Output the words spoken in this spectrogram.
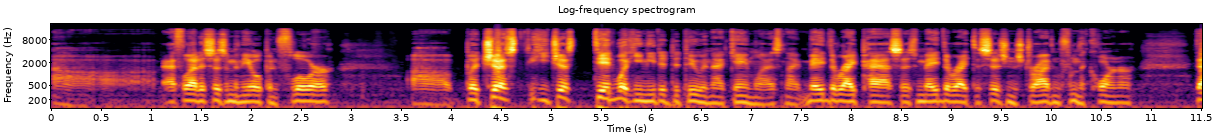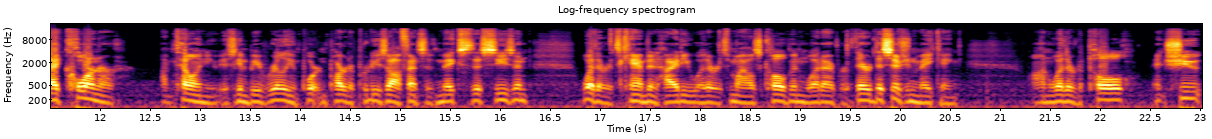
uh, athleticism in the open floor. Uh, but just he just did what he needed to do in that game last night. Made the right passes, made the right decisions, driving from the corner. That corner, I'm telling you, is going to be a really important part of Purdue's offensive mix this season. Whether it's Camden Heide, whether it's Myles Colvin, whatever, their decision making on whether to pull and shoot,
